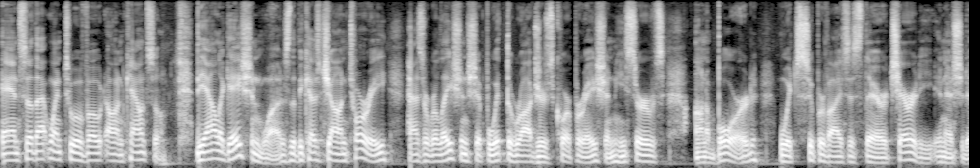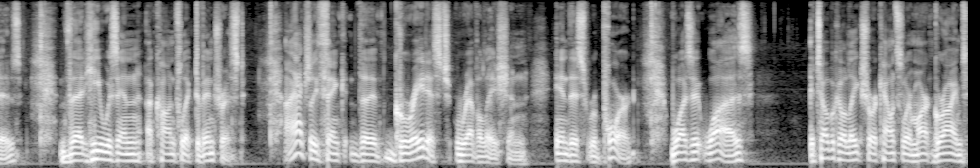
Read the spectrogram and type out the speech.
And so that went to a vote on council. The allegation was that because John Tory has a relationship with the Rogers Corporation, he serves on a board which supervises their charity initiatives, that he was in a conflict of interest. I actually think the greatest revelation in this report was it was Etobicoke Lakeshore Councillor Mark Grimes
